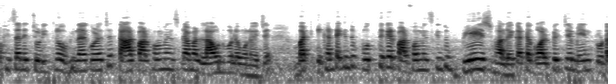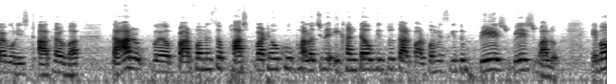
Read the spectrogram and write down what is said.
অফিসারের চরিত্রে অভিনয় করেছে, তার পারফরমেন্সটা আমার লাউড বলে মনে হয়েছে। বাট এখানটা কিন্তু প্রত্যেকের পারফরমেন্স কিন্তু বেশ ভালো। এখানটা গল্পের যে মেন প্রোটাগনিস্ট আথারভা তার পারফরমেন্স তো ফার্স্ট পার্টেও খুব ভালো ছিল, এখানটাও কিন্তু তার পারফরমেন্স কিন্তু বেশ বেশ ভালো। এবং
